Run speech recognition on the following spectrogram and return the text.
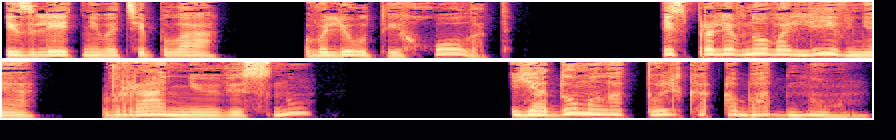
из летнего тепла в лютый холод, из проливного ливня в раннюю весну, я думала только об одном.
